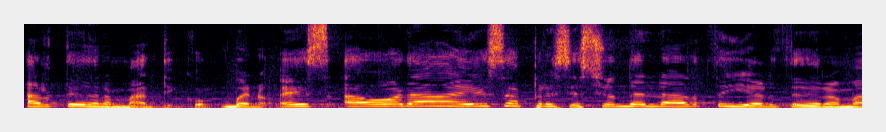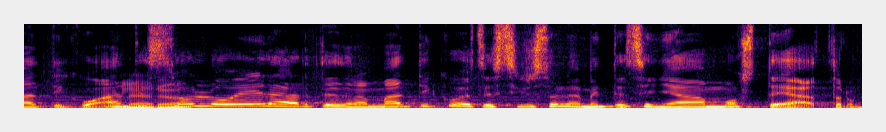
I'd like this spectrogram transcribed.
Arte dramático. Bueno, es ahora es apreciación del arte y arte dramático. Antes Claro. solo era arte dramático, es decir, solamente enseñábamos teatro.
